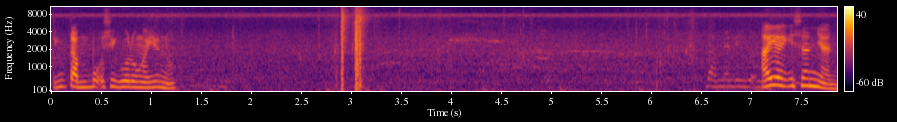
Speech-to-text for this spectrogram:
Ting tambo siguro ngayon, no? Dami Ay, ang isa niyan.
